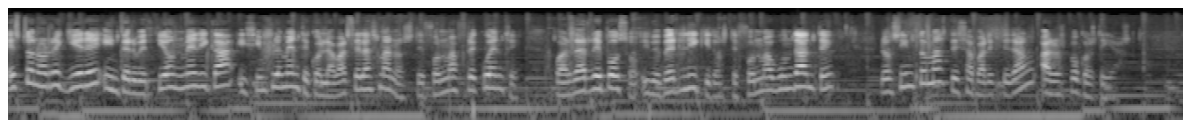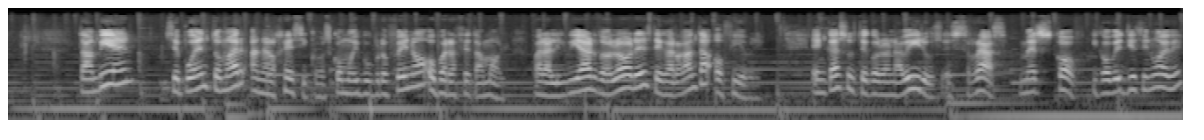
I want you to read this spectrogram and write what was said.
Esto no requiere intervención médica y simplemente con lavarse las manos de forma frecuente, guardar reposo y beber líquidos de forma abundante, los síntomas desaparecerán a los pocos días. También se pueden tomar analgésicos como ibuprofeno o paracetamol para aliviar dolores de garganta o fiebre. En casos de coronavirus, SRAS, MERS-CoV y COVID-19,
